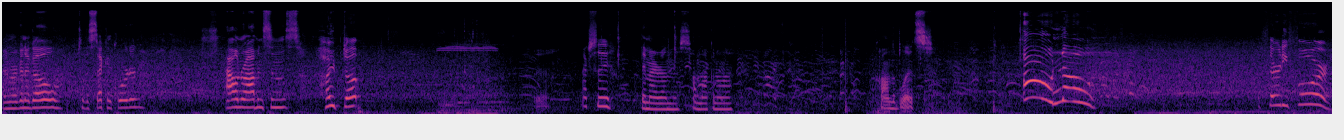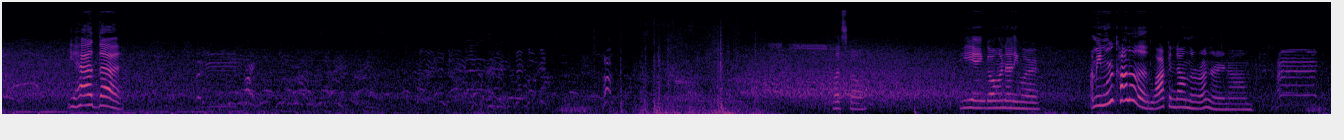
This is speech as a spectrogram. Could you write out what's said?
And we're gonna go to the second quarter. Allen Robinson's hyped up. Actually, they might run this. I'm not gonna lie. Calling the blitz. Oh no! 34. You had that. Let's go. He ain't going anywhere. I mean, we're kind of locking down the run right now.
